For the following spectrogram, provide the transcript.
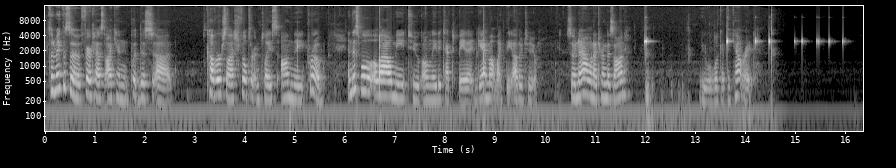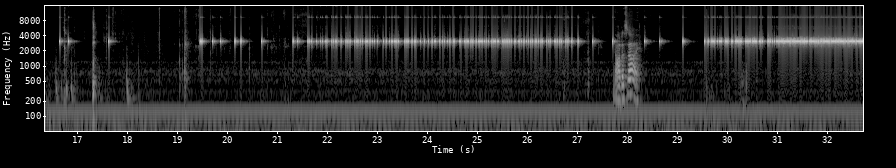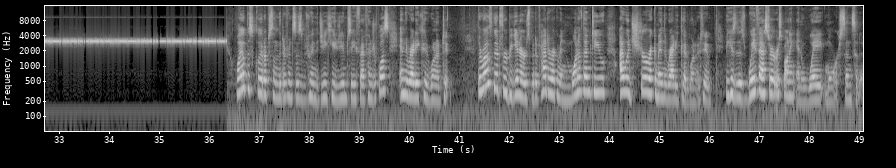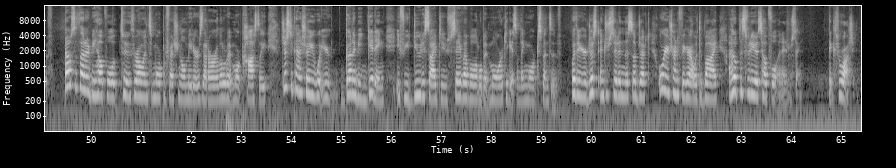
So to make this a fair test, I can put this uh, cover slash filter in place on the probe, and this will allow me to only detect beta and gamma like the other two. So now when I turn this on, we will look at the count rate. Not as high. Well, I hope this cleared up some of the differences between the GQ GMC 500 Plus and the Radiacode 102. They're both good for beginners, but if I had to recommend one of them to you, I would sure recommend the Radiacode 102 because it is way faster at responding and way more sensitive. I also thought it'd be helpful to throw in some more professional meters that are a little bit more costly, just to kind of show you what you're gonna be getting if you do decide to save up a little bit more to get something more expensive. Whether you're just interested in this subject or you're trying to figure out what to buy, I hope this video is helpful and interesting. Thanks for watching.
